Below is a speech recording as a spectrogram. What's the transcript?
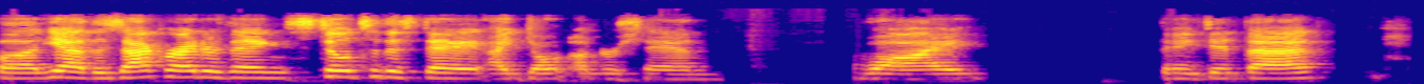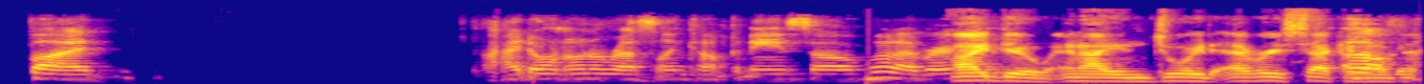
but yeah, the Zack Ryder thing, still to this day, I don't understand why they did that, but I don't own a wrestling company, so whatever. I do, and I enjoyed every second oh, of it.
